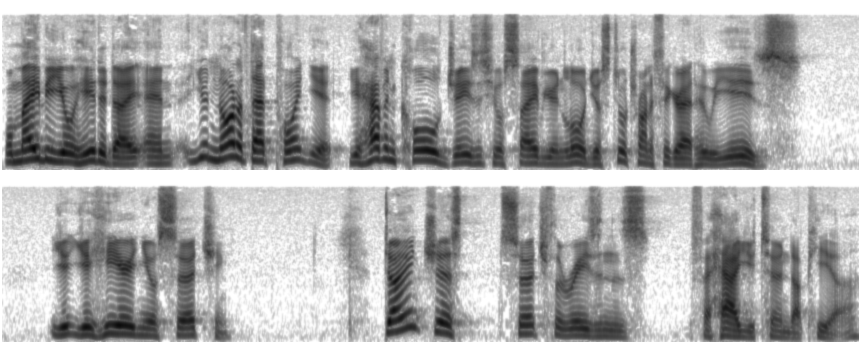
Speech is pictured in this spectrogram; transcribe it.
Or maybe you're here today and you're not at that point yet. You haven't called Jesus your Savior and Lord. You're still trying to figure out who He is. You're here and you're searching. Don't just search for the reasons for how you turned up here.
